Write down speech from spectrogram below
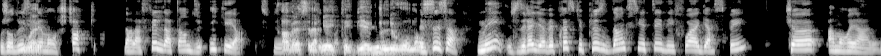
Aujourd'hui, c'était mon choc dans la file d'attente du IKEA. Ah ben là, c'est la réalité. Bienvenue dans le nouveau monde. C'est ça. Mais je dirais, il y avait presque plus d'anxiété des fois à Gaspé que à Montréal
